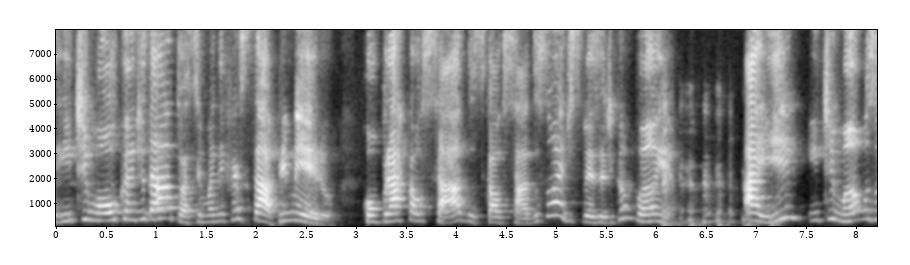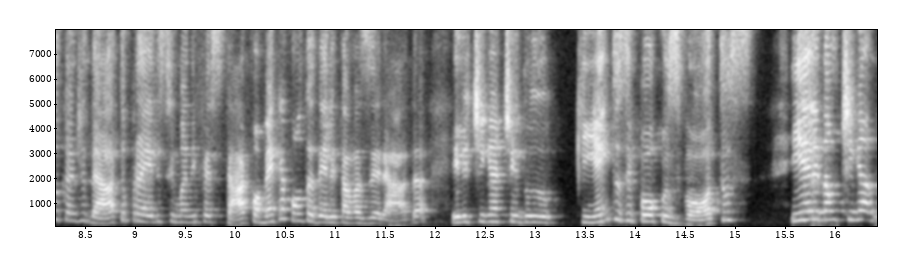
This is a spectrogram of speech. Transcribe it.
intimou o candidato a se manifestar. Primeiro, comprar calçados, calçados não é despesa de campanha. Aí, intimamos o candidato para ele se manifestar, como é que a conta dele estava zerada, ele tinha tido 500 e poucos votos, e ele não tinha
